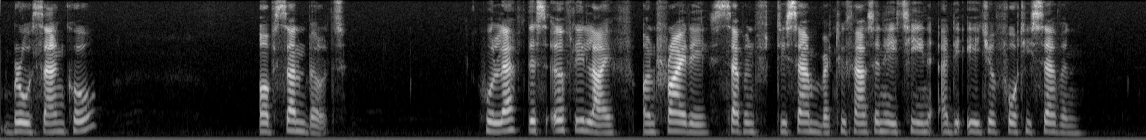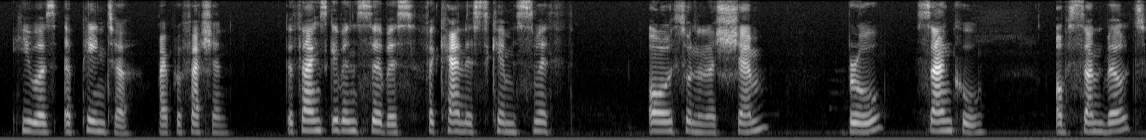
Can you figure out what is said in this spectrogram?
Bro Sanko of Sunbelt, who left this earthly life on Friday, 7th December 2018, at the age of 47. He was a painter by profession. The Thanksgiving service for Canice Kim Smith, also known as Shem, Bro, Sanko of Sunbelt,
